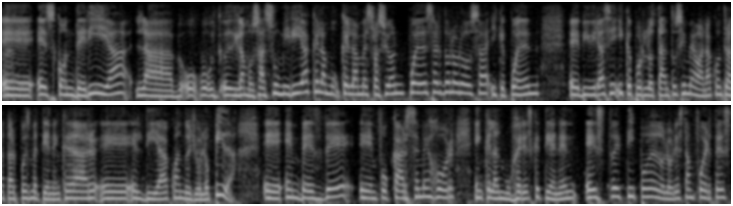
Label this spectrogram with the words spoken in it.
eh, escondería la, digamos, asumiría que la, que la menstruación puede ser dolorosa y que pueden eh, vivir así y que por lo tanto si me van a contratar, pues me tienen que dar eh, el día cuando yo lo pida, eh, en vez de enfocarse mejor en que las mujeres que tienen este tipo de dolores tan fuertes,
